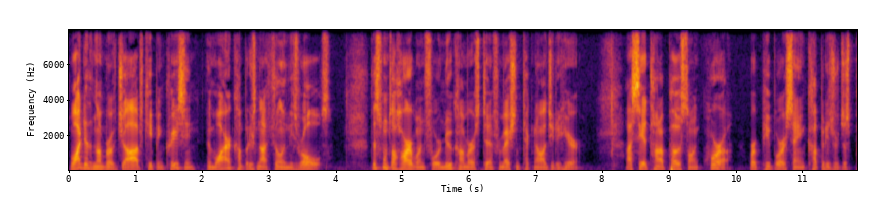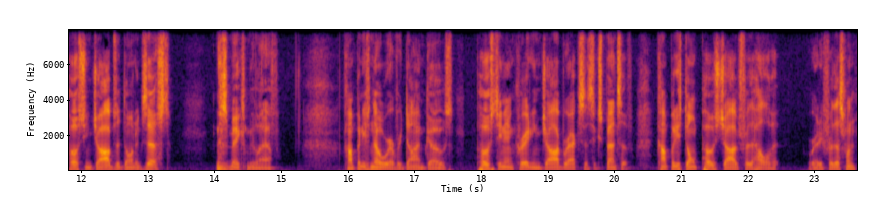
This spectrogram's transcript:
Why do the number of jobs keep increasing, and why are companies not filling these roles? This one's a hard one for newcomers to information technology to hear. I see a ton of posts on Quora where people are saying companies are just posting jobs that don't exist. This makes me laugh. Companies know where every dime goes. Posting and creating job recs is expensive. Companies don't post jobs for the hell of it. Ready for this one?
